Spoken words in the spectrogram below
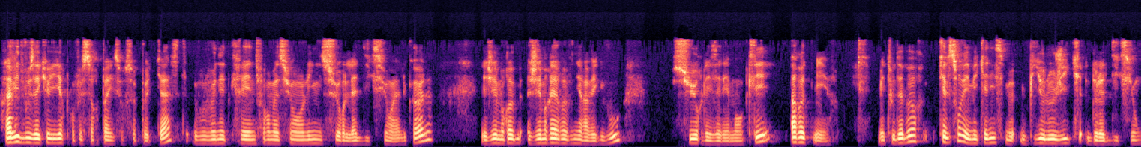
Ravi de vous accueillir, professeur Paille, sur ce podcast. Vous venez de créer une formation en ligne sur l'addiction à l'alcool et j'aimerais revenir avec vous sur les éléments clés à retenir. Mais tout d'abord, quels sont les mécanismes biologiques de l'addiction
